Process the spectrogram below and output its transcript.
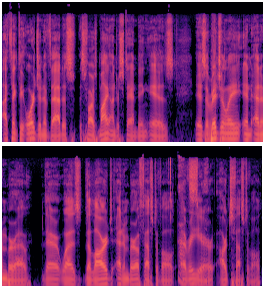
I think the origin of that, as as far as my understanding is, is originally in Edinburgh. There was the large Edinburgh Festival every Arts, yeah. year, arts festival,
